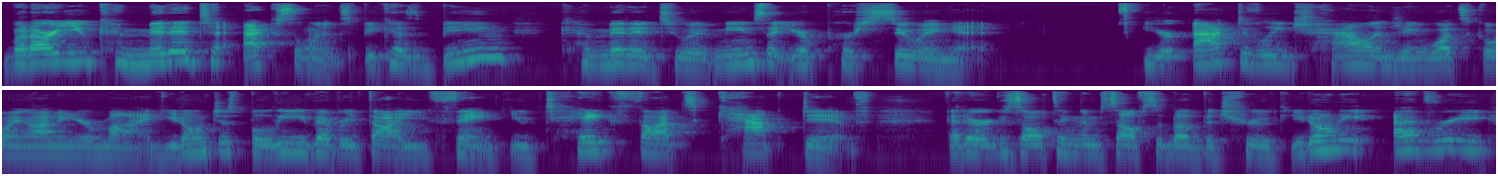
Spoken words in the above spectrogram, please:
But are you committed to excellence? Because being committed to it means that you're pursuing it. You're actively challenging what's going on in your mind. You don't just believe every thought you think. You take thoughts captive that are exalting themselves above the truth. You don't every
